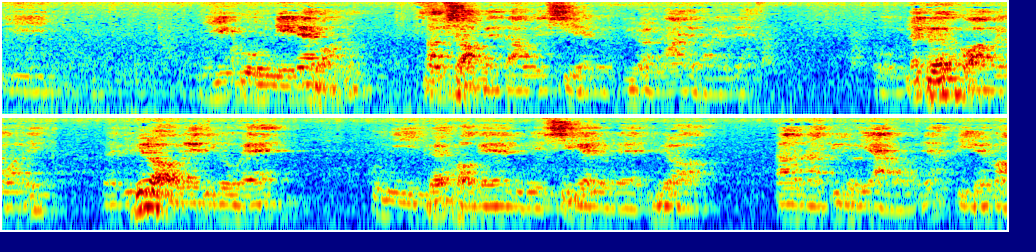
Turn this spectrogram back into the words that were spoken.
ဒီညီကိုအနေနဲ့ပေါ့နော်ဆောက်ရှောက်မဲ့တာဝန်ရှိတယ်လို့ပြီးတော့နားလည်ပါတယ်လေဟိုလက်တွဲခေါ်ရမယ်ပေါ့လေဒီပြီးတော့လည်းဒီလိုပဲကုညီတွဲခေါ်ခဲ့တဲ့လူတွေရှိခဲ့လို့လည်းပြီးတော့သာသနာပြုလို့ရတာပေါ့ဗျာဒီထဲမှာ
